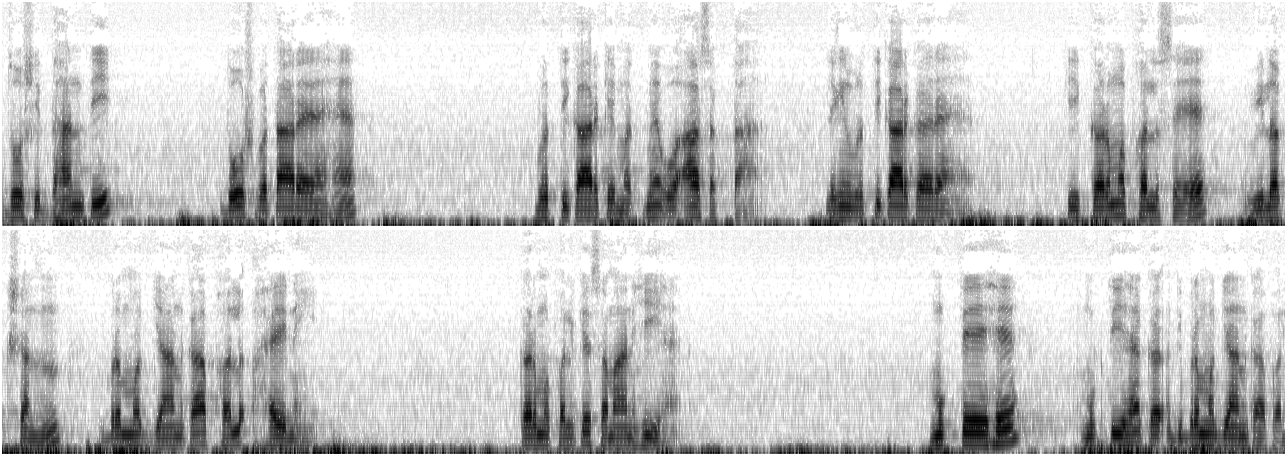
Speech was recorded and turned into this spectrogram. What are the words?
जो सिद्धांति दोष बता रहे हैं, वृत्तिकार के मत में वो आ सकता है। लेकिन वृत्तिकार कह रहे हैं कि कर्म फल से विलक्षण ब्रह्म ज्ञान का फल है नहीं। कर्म फल के समान ही है। मुक्ते है, मुक्ति है, ब्रह्म ज्ञान का फल।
